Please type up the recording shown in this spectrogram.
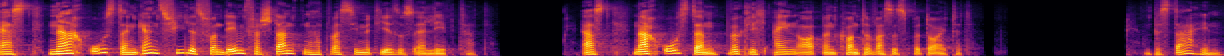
erst nach Ostern ganz vieles von dem verstanden hat, was sie mit Jesus erlebt hat. Erst nach Ostern wirklich einordnen konnte, was es bedeutet. Und bis dahin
